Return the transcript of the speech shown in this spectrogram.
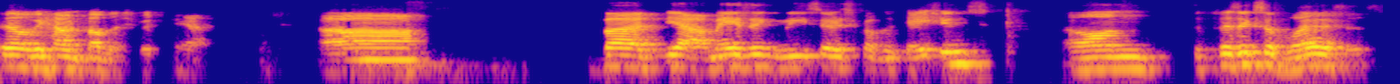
No, we haven't published, but yeah. Uh, but yeah, amazing research publications on the physics of viruses.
